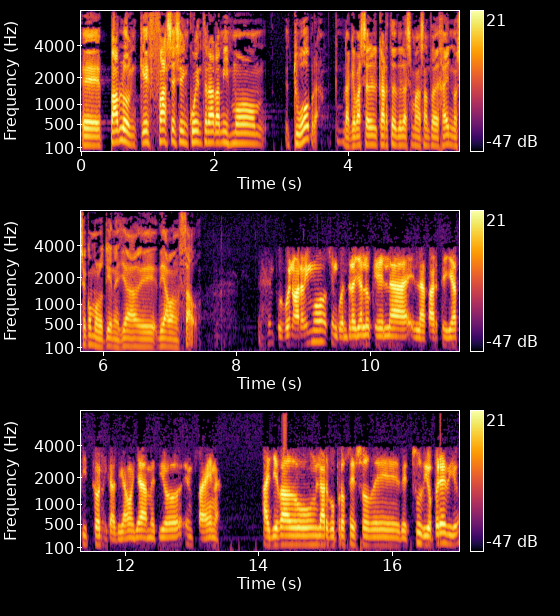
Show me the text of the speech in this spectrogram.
Eh, Pablo, ¿en qué fase se encuentra ahora mismo tu obra? La que va a ser el cartel de la Semana Santa de Jaén, no sé cómo lo tienes ya de avanzado. Pues bueno, ahora mismo se encuentra ya lo que es la, parte ya pictórica, digamos, ya metido en faena. Ha llevado un largo proceso de, estudio previo,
